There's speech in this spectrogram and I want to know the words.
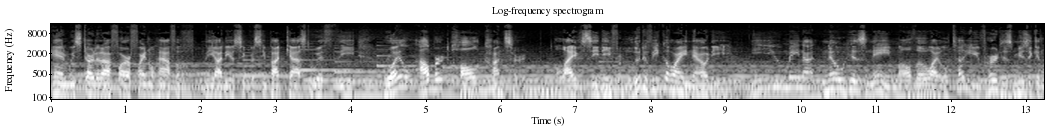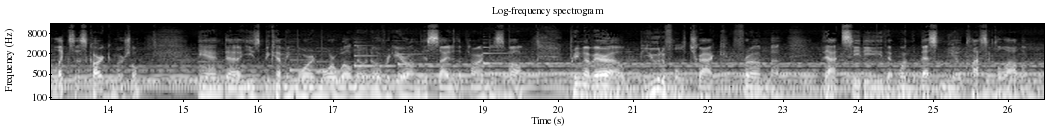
And we started off our final half of the Audiosyncracy podcast with the Royal Albert Hall Concert, a live CD from Ludovico Einaudi. You may not know his name, although I will tell you you've heard his music in a Lexus car commercial. And uh, he's becoming more and more well known over here on this side of the pond as well. Primavera, beautiful track from uh, that CD that won the best neoclassical album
